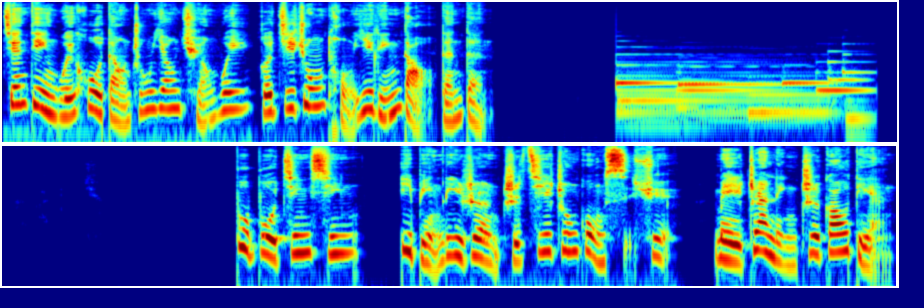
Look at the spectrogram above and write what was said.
坚定维护党中央权威和集中统一领导等等。步步惊心，一柄利刃直击中共死穴。美占领制高点。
